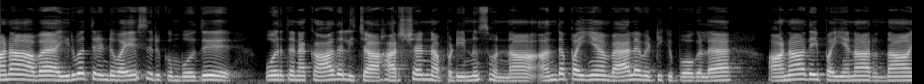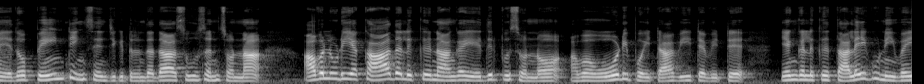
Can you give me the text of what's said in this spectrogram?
ஆனால் அவள் இருபத்தி ரெண்டு வயசு இருக்கும்போது ஒருத்தனை காதலிச்சா ஹர்ஷன் அப்படின்னு சொன்னான் அந்த பையன் வேலை வெட்டிக்கு போகலை. அனாதை பையனாக இருந்தான். ஏதோ பெயிண்டிங் செஞ்சுக்கிட்டு இருந்ததா சூசன் சொன்னான் அவளுடைய காதலுக்கு நாங்கள் எதிர்ப்பு சொன்னோம். அவள் ஓடி போயிட்டா வீட்டை விட்டு. எங்களுக்கு தலைகுனிவை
